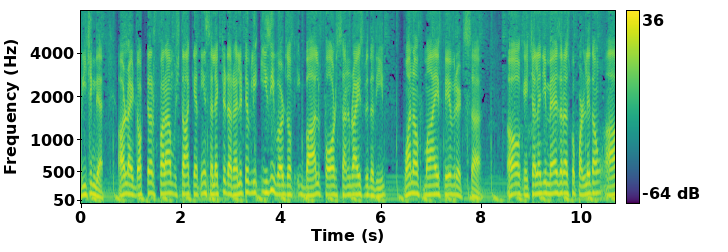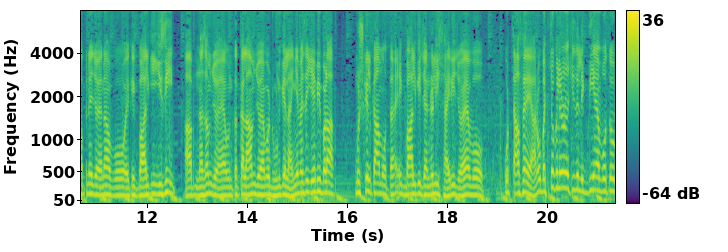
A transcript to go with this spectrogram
रीचिंग दैट और राइट डॉक्टर फरा मुश्ताक कहती हैं selected relatively easy words of Iqbal for sunrise with Adeel one of my favourites okay चलें जी मैं जरा इसको पढ़ लेता हूँ। आपने जो है ना वो एक इकबाल की इजी आप नज़म जो है उनका कलाम जो है वो ढूंढ के लाएँगे। वैसे ये भी बड़ा मुश्किल काम होता है। इकबाल की जनरली शायरी जो है वो वो टफ है यार। वो बच्चों के लिए उन्होंने चीज़ें लिख दी हैं वो तो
